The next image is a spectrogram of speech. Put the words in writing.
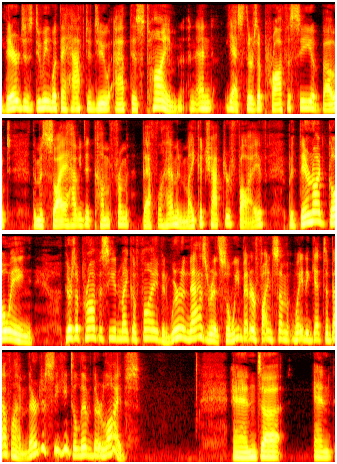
They're just doing what they have to do at this time. And, and, yes, there's a prophecy about the Messiah having to come from Bethlehem in Micah chapter 5, but they're not going there's a prophecy in Micah 5 and we're in Nazareth, so we better find some way to get to Bethlehem. They're just seeking to live their lives. And, uh, and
